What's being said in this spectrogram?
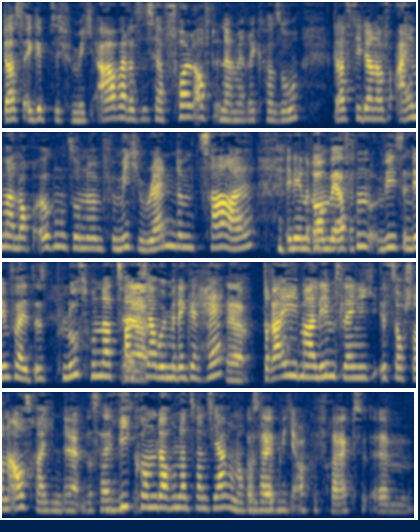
das ergibt sich für mich. Aber das ist ja voll oft in Amerika so, dass die dann auf einmal noch irgend so eine für mich random Zahl in den Raum werfen, wie es in dem Fall jetzt ist, plus 120 Ja. Jahre, wo ich mir denke, hä, Ja. dreimal lebenslänglich ist doch schon ausreichend. Ja, das heißt- wie kommen da 120 Jahre noch Das habe ich mich auch gefragt. Ähm,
